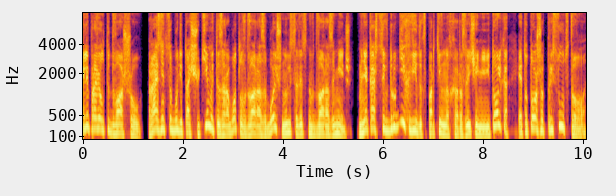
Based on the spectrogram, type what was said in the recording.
или провел ты два шоу. Разница будет ощутимой, ты заработал в два раза больше, ну или, соответственно, в два раза меньше. Мне кажется, и в других видах спортивных развлечений не только, это тоже присутствовало.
